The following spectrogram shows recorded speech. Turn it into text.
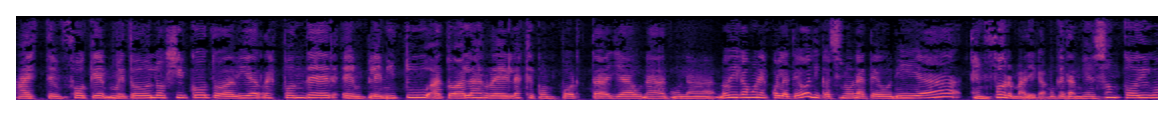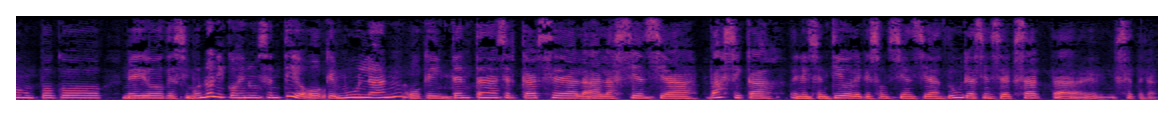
a este enfoque metodológico todavía responder en plenitud a todas las reglas que comporta ya una, una no digamos una escuela teórica, sino una teoría en forma, digamos, que también son códigos un poco medio decimonónicos en un sentido, o que emulan o que intentan acercarse a, a las ciencias básicas en el sentido de que son ciencias duras, ciencia exacta, etcétera.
